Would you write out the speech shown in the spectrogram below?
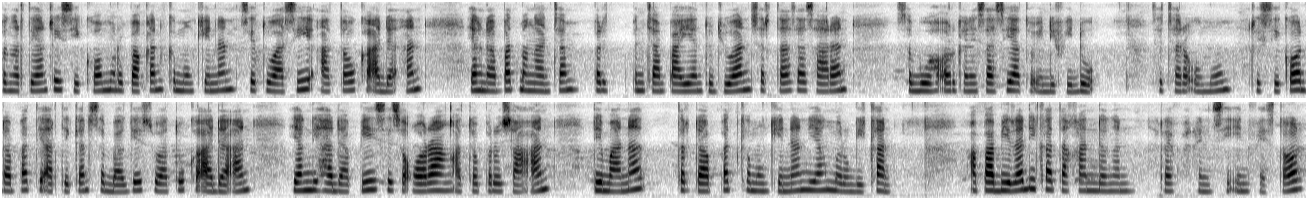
Pengertian risiko merupakan kemungkinan situasi atau keadaan yang dapat mengancam pencapaian tujuan serta sasaran sebuah organisasi atau individu. Secara umum, risiko dapat diartikan sebagai suatu keadaan yang dihadapi seseorang atau perusahaan di mana terdapat kemungkinan yang merugikan. Apabila dikatakan dengan referensi investor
